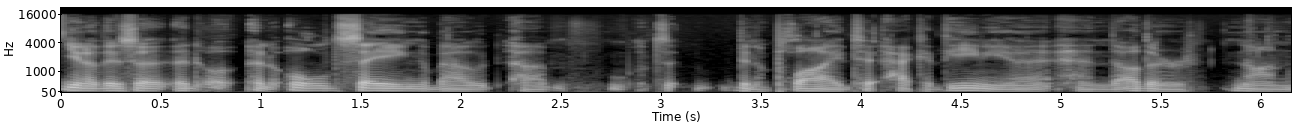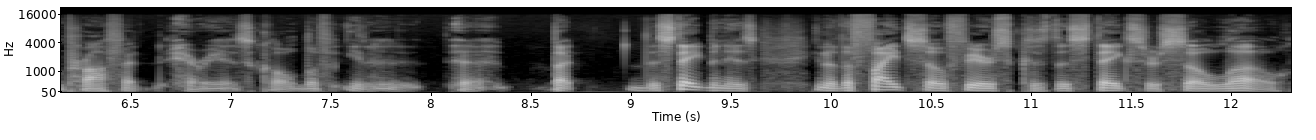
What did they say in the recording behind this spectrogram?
You know, there's a, an, an old saying about um, it's been applied to academia and other nonprofit areas called the, you know, uh, the statement is, you know, the fight's so fierce because the stakes are so low.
